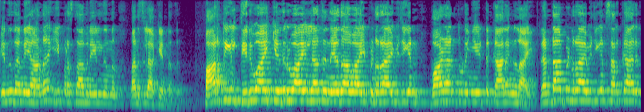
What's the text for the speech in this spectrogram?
എന്ന് തന്നെയാണ് ഈ പ്രസ്താവനയിൽ നിന്നും മനസ്സിലാക്കേണ്ടത്. പാർട്ടിയിൽ തിരുവായ്ക്ക് എതിർവായില്ലാത്ത നേതാവായി പിണറായി വിജയൻ വാഴാൻ തുടങ്ങിയിട്ട് കാലങ്ങളായി. രണ്ടാം പിണറായി വിജയൻ സർക്കാരിൽ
